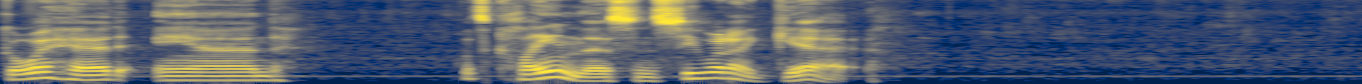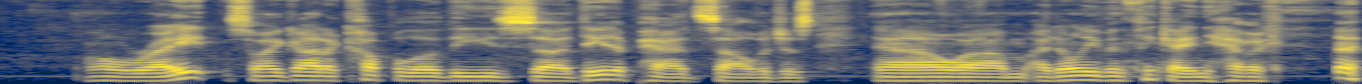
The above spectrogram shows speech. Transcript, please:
go ahead and let's claim this and see what I get. All right, so I got a couple of these uh, data pad salvages. Now, um, I don't even think I have a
